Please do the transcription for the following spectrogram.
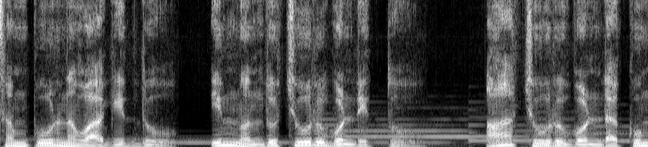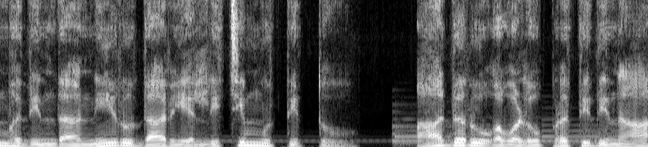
ಸಂಪೂರ್ಣವಾಗಿದ್ದು, ಇನ್ನೊಂದು ಚೂರುಗೊಂಡಿತ್ತು. ಆ ಚೂರುಗೊಂಡ ಕುಂಭದಿಂದ ನೀರು ದಾರಿಯಲ್ಲಿ ಚಿಮ್ಮುತ್ತಿತ್ತು. ಆದರೂ ಅವಳು ಪ್ರತಿದಿನ ಆ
